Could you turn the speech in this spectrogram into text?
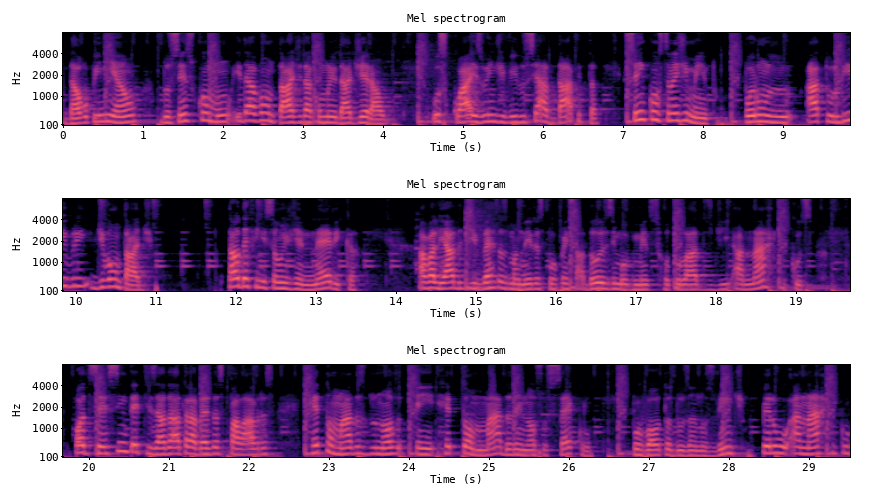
da opinião, do senso comum e da vontade da comunidade geral, os quais o indivíduo se adapta sem constrangimento, por um ato livre de vontade. Tal definição genérica, avaliada de diversas maneiras por pensadores e movimentos rotulados de anárquicos, pode ser sintetizada através das palavras retomadas, do nosso, em, retomadas em nosso século, por volta dos anos 20, pelo anárquico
